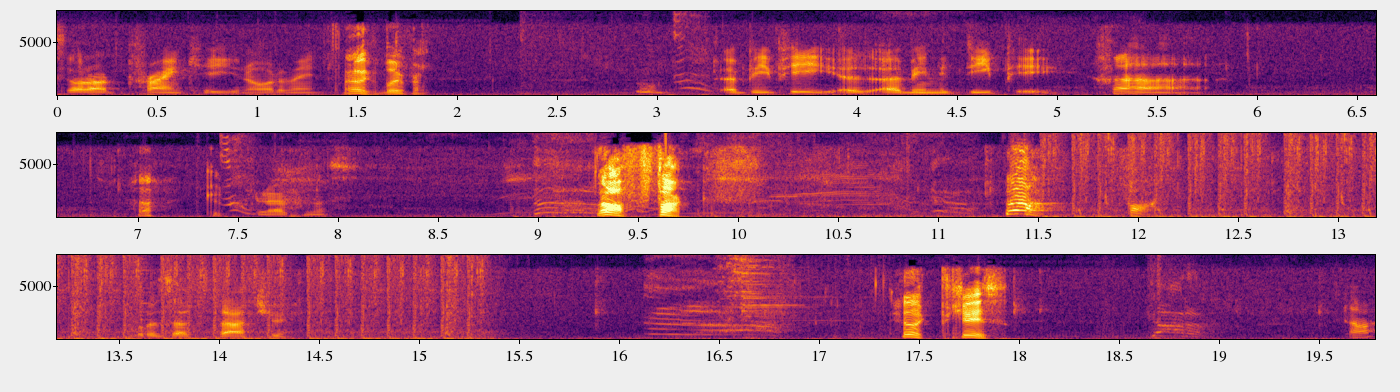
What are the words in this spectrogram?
Thought I'd prank you, you know what I mean? Oh, look, blueprint. Ooh, a BP, a, I mean a DP. Haha. Huh, good. Can I open this? Oh, fuck! Ah! Fuck! What is that statue? Here, look, the keys. Got him. Nice.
